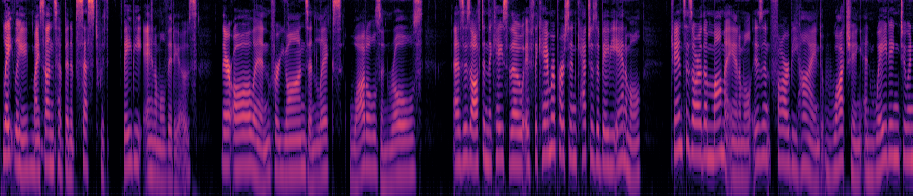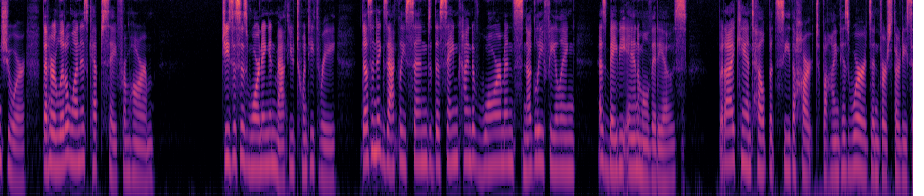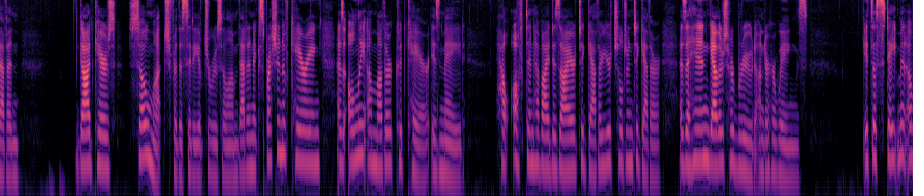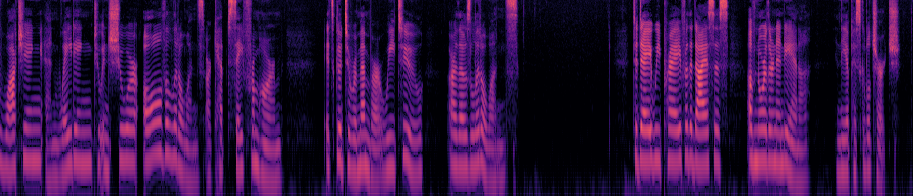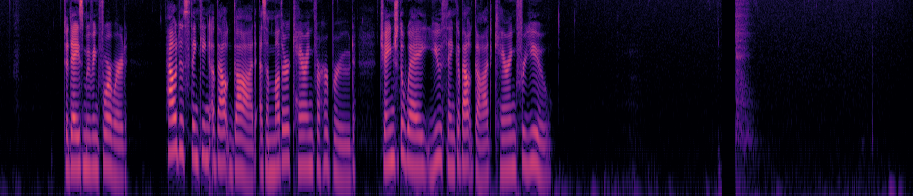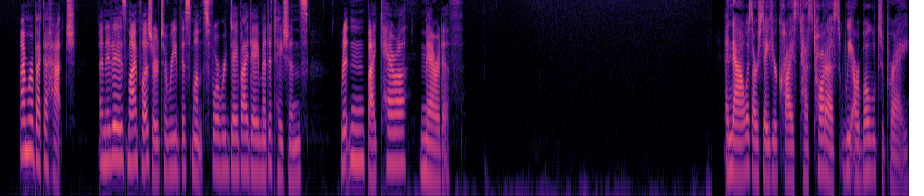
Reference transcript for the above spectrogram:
Lately, my sons have been obsessed with baby animal videos. They're all in for yawns and licks, waddles and rolls. As is often the case, though, if the camera person catches a baby animal, chances are the mama animal isn't far behind, watching and waiting to ensure that her little one is kept safe from harm. Jesus' warning in Matthew 23 doesn't exactly send the same kind of warm and snuggly feeling as baby animal videos. But I can't help but see the heart behind his words in verse 37. God cares so much for the city of Jerusalem that an expression of caring as only a mother could care is made. How often have I desired to gather your children together as a hen gathers her brood under her wings. It's a statement of watching and waiting to ensure all the little ones are kept safe from harm. It's good to remember we, too, are those little ones. Today we pray for the Diocese of Northern Indiana in the Episcopal Church. Today's moving forward. How does thinking about God as a mother caring for her brood Change the way you think about God caring for you. I'm Rebecca Hatch, and it is my pleasure to read this month's Forward Day by Day Meditations, written by Kara Meredith. And now, as our Savior Christ has taught us, we are bold to pray.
